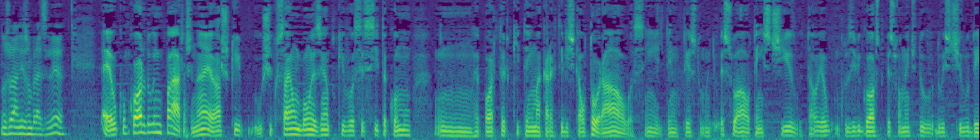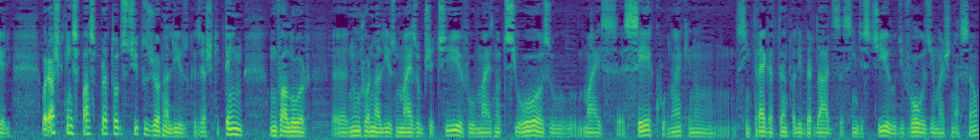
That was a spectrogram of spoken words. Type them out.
no jornalismo brasileiro? É, eu concordo em parte, né? Eu acho que o Chico Sá é um bom exemplo que você cita como um repórter que tem uma característica autoral, assim, ele tem um texto muito pessoal, tem estilo e tal. Eu, inclusive, gosto pessoalmente do, do estilo dele. Agora, eu acho que tem espaço para todos os tipos de jornalismo, quer dizer, acho que tem um valor eh, num jornalismo mais objetivo, mais noticioso, mais uh, seco, não é que não se entrega tanto a liberdades assim de estilo, de voos, de imaginação.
